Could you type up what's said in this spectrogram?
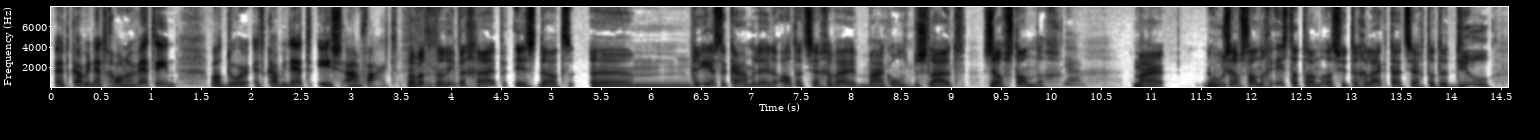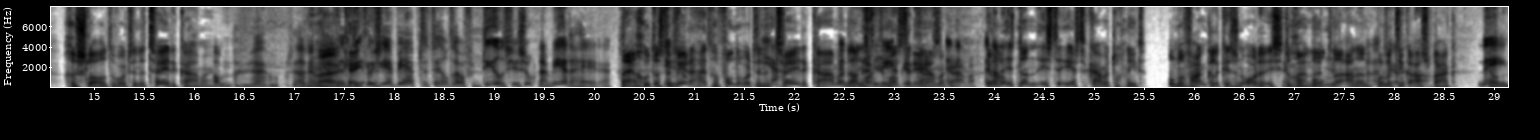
het kabinet gewoon een wet in, wat door het kabinet is aanvaard. Maar wat ik dan niet begrijp is dat um, de Eerste Kamerleden altijd zeggen wij maken ons besluit zelfstandig. Ja. Maar hoe zelfstandig is dat dan als je tegelijkertijd zegt dat de deal gesloten wordt in de Tweede Kamer? Om, ja, dat, ja, ja, kijk, je, je hebt het heel over deals, je zoekt naar meerderheden. Nou ja, goed, als de meerderheid gevonden wordt in de Tweede Kamer, dan, dan, is de Eerste Kamer. De Kamer. Dan, is, dan is de Eerste Kamer toch niet onafhankelijk in zijn orde? Is hij toch gebonden aan een politieke afspraak? Nee, ja.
